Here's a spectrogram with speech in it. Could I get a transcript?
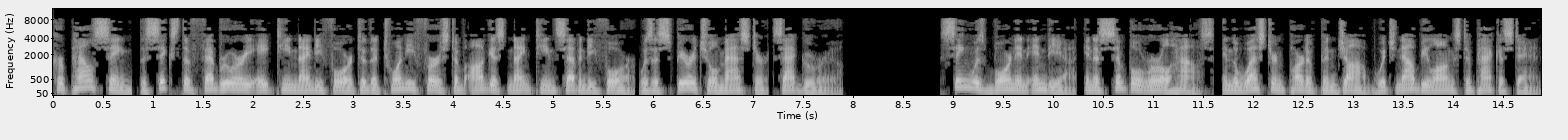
Kirpal Singh, the 6th of February 1894 to the 21st of August 1974, was a spiritual master, Satguru. Singh was born in India in a simple rural house in the western part of Punjab which now belongs to Pakistan.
